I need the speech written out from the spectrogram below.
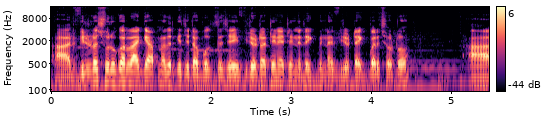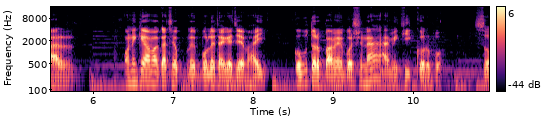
আর ভিডিওটা শুরু করার আগে আপনাদেরকে যেটা বলতে চাই, ভিডিওটা টেনে টেনে দেখবেন না, ভিডিওটা একবারে ছোট। আর অনেকে আমার কাছে বলে- বলে থাকে যে, ভাই, কবুতর বামে বসে না, আমি কি করব? সো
